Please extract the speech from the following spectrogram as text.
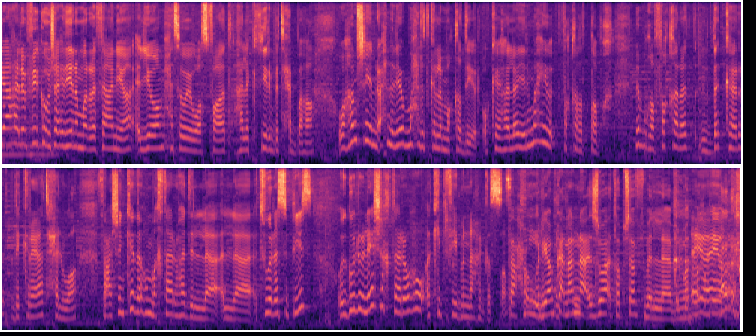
يا هلا فيكم مشاهدينا مرة ثانية، اليوم حنسوي وصفات هلا كثير بتحبها، وأهم شيء إنه إحنا اليوم ما حنتكلم مقادير، okay؟ هلا يعني ما هي فقرة طبخ، نبغى فقرة نتذكر ذكريات حلوة، فعشان كذا هم اختاروا هذه ال two recipes ويقولوا ليش اختاروها؟ وأكيد في منها قصة. صح واليوم كان عندنا أجواء Top Chef بال- بالمطبخ. أيوه أيوه.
